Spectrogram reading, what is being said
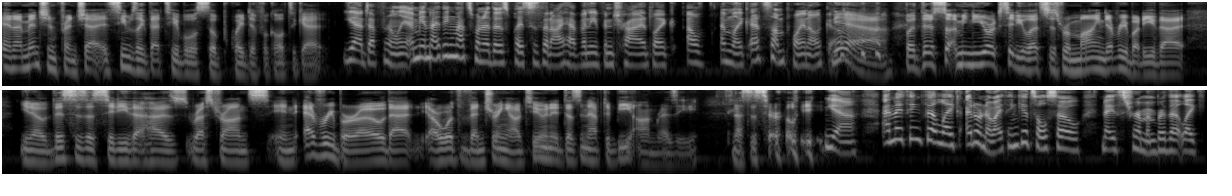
and I mentioned Frenchette. It seems like that table is still quite difficult to get. yeah, definitely. I mean, I think that's one of those places that I haven't even tried. Like, I'll I'm like at some point I'll go. Yeah, but there's so, I mean New York City. Let's just remind everybody that you know this is a city that has restaurants in every borough that are worth venturing out to, and it doesn't have to be on Resy necessarily. Yeah. And I think that like I don't know, I think it's also nice to remember that like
